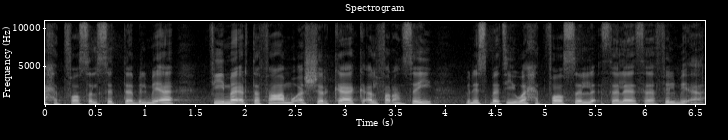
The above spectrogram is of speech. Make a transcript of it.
1.6% فيما ارتفع مؤشر كاك الفرنسي بنسبة 1.3%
